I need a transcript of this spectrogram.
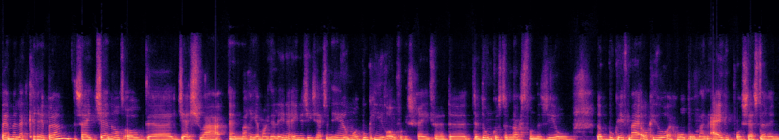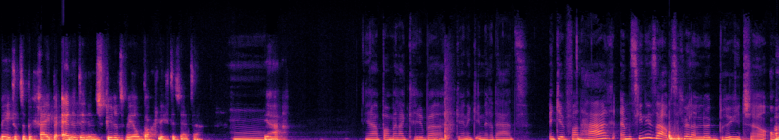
Pamela Krippen. Zij channelt ook de Jeshua en Maria Magdalena energie. Ze heeft een heel mooi boek hierover geschreven. De, de donkerste nacht van de ziel. Dat boek heeft mij ook heel erg geholpen om mijn eigen proces daarin beter te begrijpen. En het in een spiritueel daglicht te zetten. Hmm. Ja. Ja, Pamela Krippen ken ik inderdaad. Ik heb van haar, en misschien is dat op zich wel een leuk bruggetje om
